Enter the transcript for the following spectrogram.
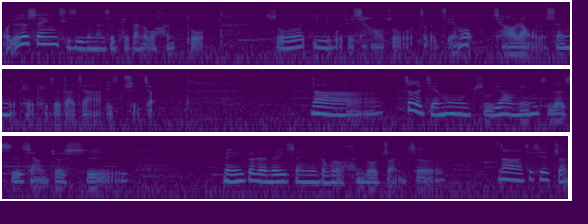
我觉得声音其实真的是陪伴了我很多。所以我就想要做这个节目，想要让我的声音也可以陪着大家一起睡觉。那这个节目主要名字的思想就是，每一个人的一生一定都会有很多转折，那这些转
